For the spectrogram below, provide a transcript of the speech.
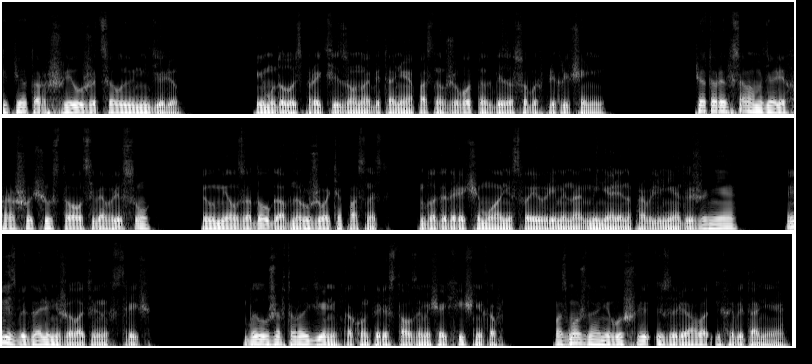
и Петр шли уже целую неделю. Им удалось пройти зону обитания опасных животных без особых приключений. Петр и в самом деле хорошо чувствовал себя в лесу и умел задолго обнаруживать опасность, благодаря чему они своевременно меняли направление движения и избегали нежелательных встреч. Был уже второй день, как он перестал замечать хищников. Возможно, они вышли из ареала их обитания.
